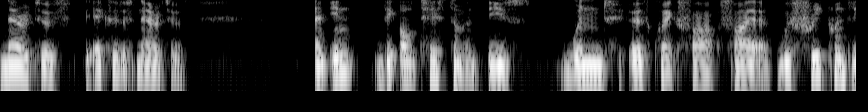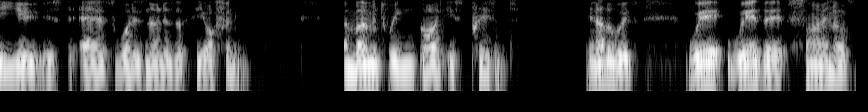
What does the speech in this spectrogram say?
narrative, the Exodus narrative. And in the Old Testament, these wind, earthquake, fi- fire were frequently used as what is known as a theophany, a moment when God is present. In other words, where where the sign of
